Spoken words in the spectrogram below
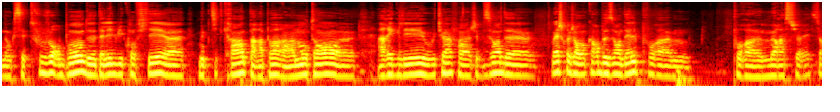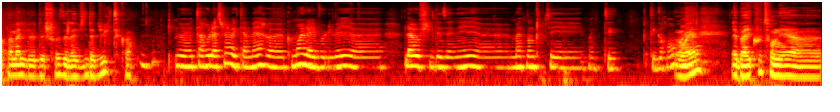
donc c'est toujours bon d'aller lui confier euh, mes petites craintes par rapport à un montant euh, à régler ou tu vois, enfin j'ai besoin de... Ouais, je crois que j'ai encore besoin d'elle pour, euh, pour me rassurer sur pas mal de, choses de la vie d'adulte quoi. Mhm. ta relation avec ta mère, comment elle a évolué là au fil des années Maintenant est, tout est grand? Ouais. Eh ben écoute, on, est, euh,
